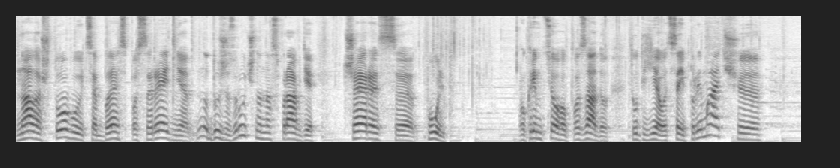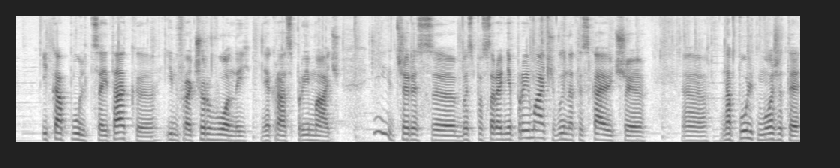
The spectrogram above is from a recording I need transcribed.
налаштовується безпосередньо, ну дуже зручно насправді, через е, пульт. Окрім цього, позаду тут є оцей приймач. е, ІК-пульт цей так, е, інфрачервоний якраз приймач. І через безпосередньо приймач, ви натискаючи на пульт, можете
